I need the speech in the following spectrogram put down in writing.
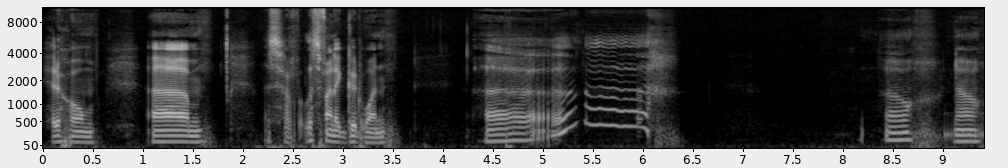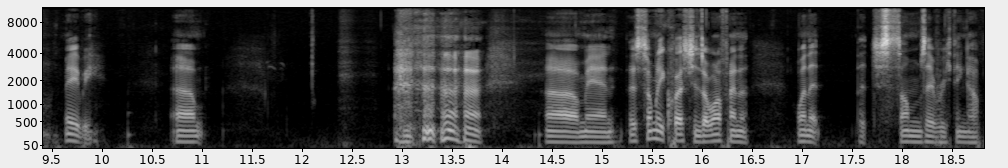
head home. Um, let's have let's find a good one. Uh, no, no, maybe. Um, oh man, there's so many questions. I want to find one that that just sums everything up.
